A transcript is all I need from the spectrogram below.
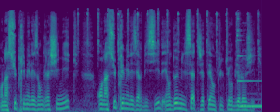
On a supprimé les engrais chimiques, on a supprimé les herbicides, et en 2007, j'étais en culture biologique.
